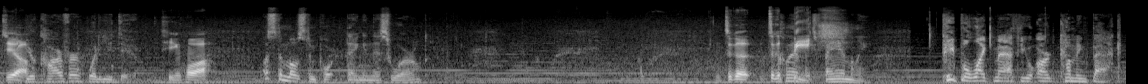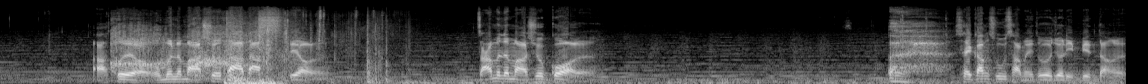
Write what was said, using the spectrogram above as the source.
叫 You're，Carver. What do you do? 听话。What's the most important thing in this world? 这个这个 bitch family. People like Matthew aren't coming back. 啊，对哦，我们的马修大大死掉了，咱们的马修挂了。唉，才刚出场没多久就领便当了，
